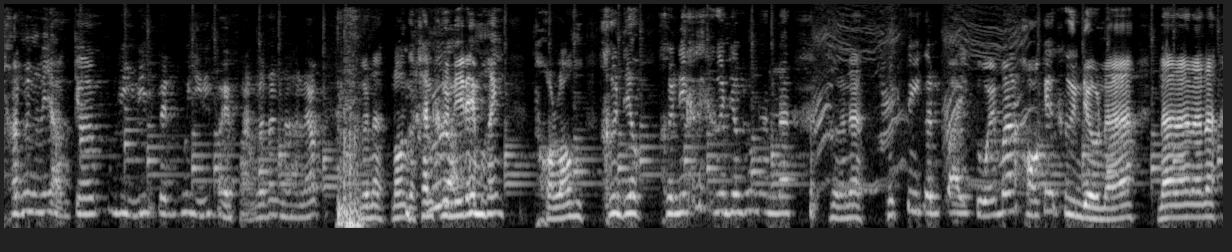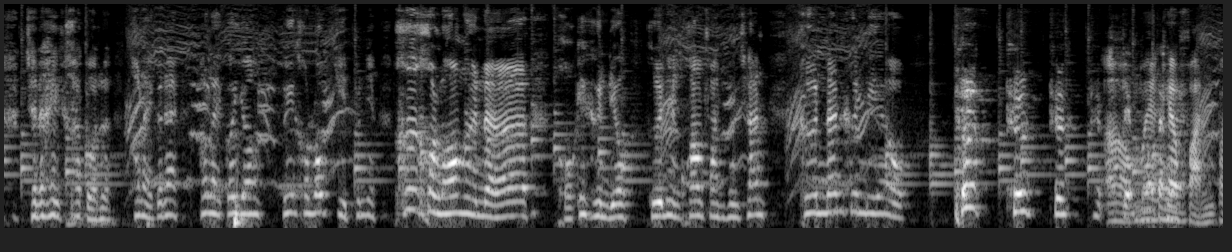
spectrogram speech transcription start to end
ฉันนึงอยากเจอผู้หญิงที่เป็นผู้หญิงที่ใฝ่ฝันมาตั้งนานแล้ว เธอน่ะนอนกับฉันคืนนี้ได้ไหมขอร้องคืนเดียว คืนนี้แค่คืนเดียวเท่านั้นนะ เธอน่ะเซ็กซี่เกินไปสวยมากขอแค่คืนเดียวนะนะนะนะนะฉันให้ค่าตัวเธอเท่าไหร่ก็ได้ เท่าไหร่ก็ยอม เฮ้ยเขาโรคจิตปะเนี่ย คือเขาร้องเงินนะ ขอแค่คืนเดียว คืนแห่งความฝันของฉัน คืนนั้นคืนเดียว ทึกทึกทึกทึกอ้าวเจ็บไม่จังแค่เลยฝันไป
